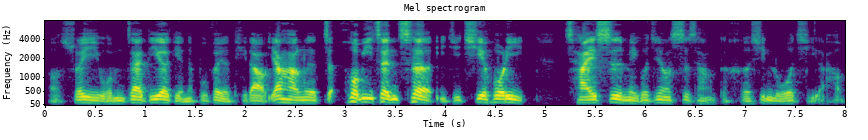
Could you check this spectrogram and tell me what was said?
哦，所以我们在第二点的部分有提到，央行的政货币政策以及企业获利才是美国金融市场的核心逻辑了哈。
